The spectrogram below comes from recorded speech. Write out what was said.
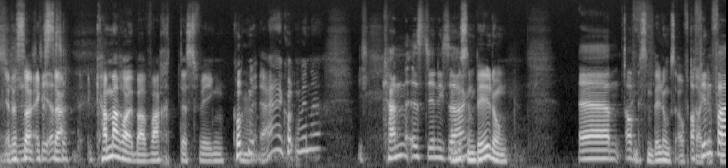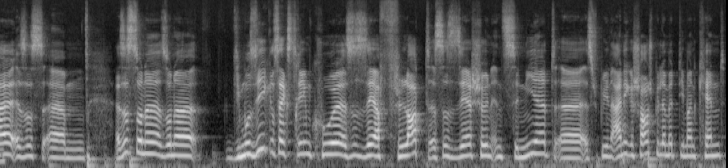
ist Ja, das ist doch extra Kamera überwacht, deswegen. Gucken wir, ja, gucken wir nach. Ich kann es dir nicht Ein bisschen sagen. Bildung. Ähm, auf, Ein bisschen Bildungsauftrag. Auf jeden. Fall ist es, ähm, es ist so eine, so eine. Die Musik ist extrem cool, es ist sehr flott, es ist sehr schön inszeniert. Äh, es spielen einige Schauspieler mit, die man kennt.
